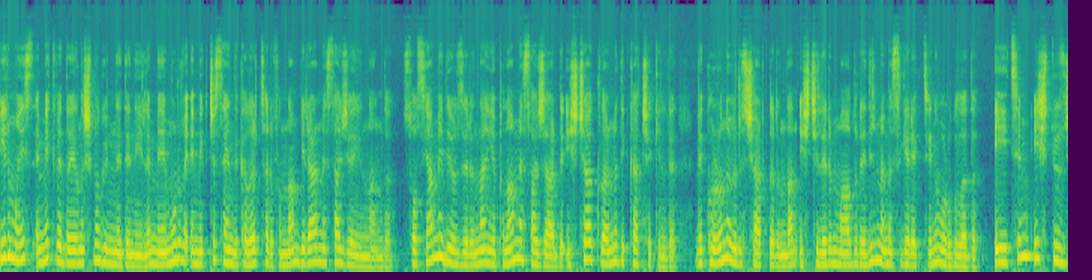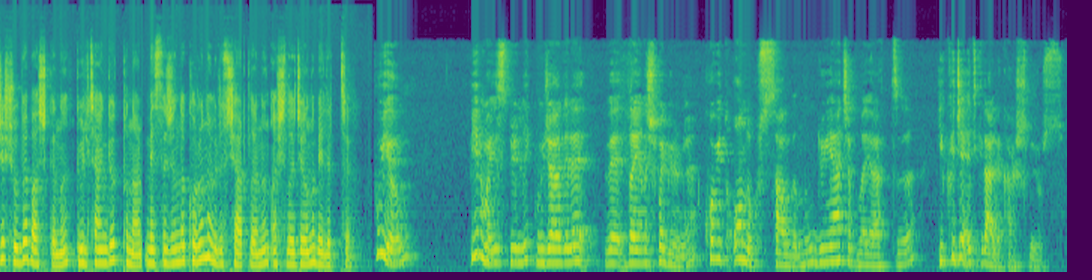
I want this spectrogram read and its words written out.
1 Mayıs Emek ve Dayanışma Günü nedeniyle memur ve emekçi sendikaları tarafından birer mesaj yayınlandı. Sosyal medya üzerinden yapılan mesajlarda işçi haklarına dikkat çekildi ve koronavirüs şartlarından işçilerin mağdur edilmemesi gerektiğini vurguladı. Eğitim İş Düzce Şube Başkanı Gülten Gökpınar mesajında koronavirüs şartlarının aşılacağını belirtti. Bu yıl 1 Mayıs Birlik Mücadele ve Dayanışma Günü'nü COVID-19 salgınının dünya çapında yarattığı yıkıcı etkilerle karşılıyoruz.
